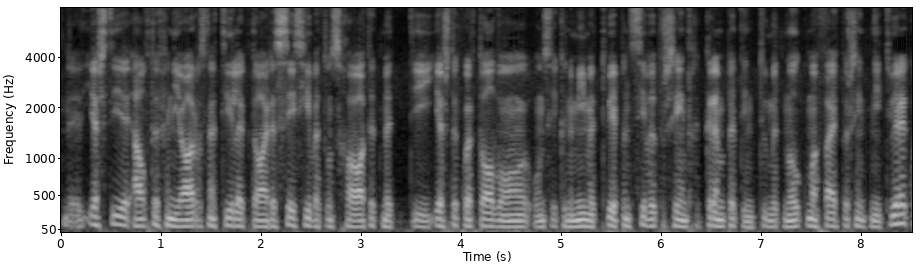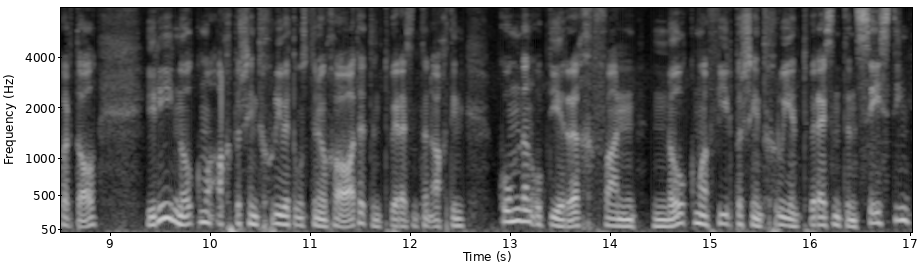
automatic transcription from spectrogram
die eerste helfte van die jaar was natuurlik daai resessie wat ons gehad het met die eerste kwartaal waar ons ekonomie met 2.7% gekrimp het en toe met 0.5% in die tweede kwartaal. Hierdie 0.8% groei wat ons toe nou gehad het in 2018 kom dan op die rug van 0.4% groei in 2016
